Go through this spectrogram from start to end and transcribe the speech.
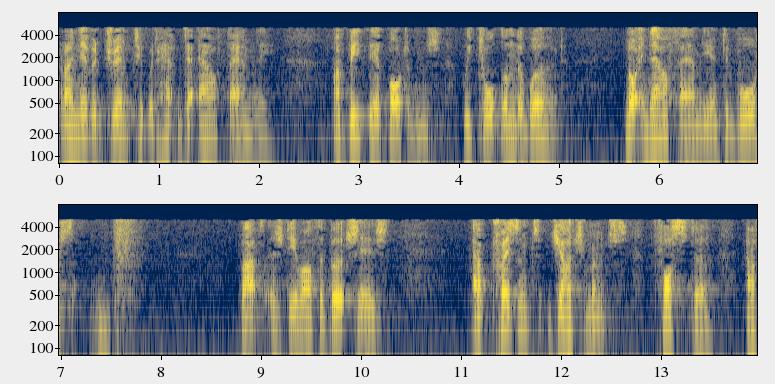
And I never dreamt it would happen to our family. I beat their bottoms. We taught them the word. Not in our family and divorce. But as dear Arthur Burt says, our present judgments foster our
